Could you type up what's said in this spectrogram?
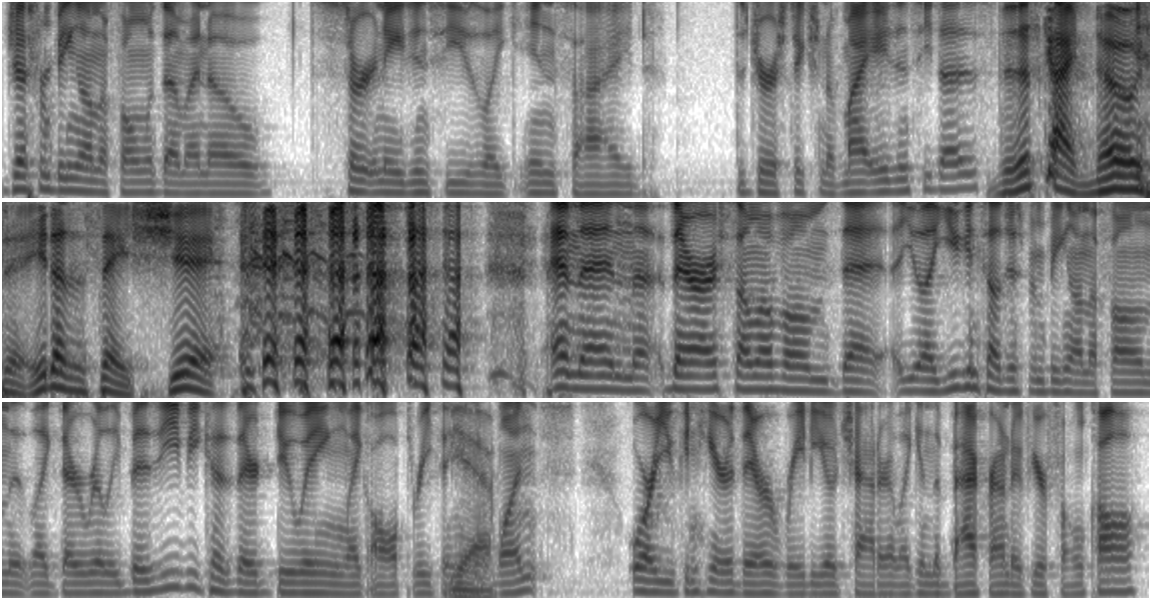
Just from being on the phone with them, I know certain agencies like inside the jurisdiction of my agency does. This guy knows it. He doesn't say shit. and then there are some of them that like you can tell just from being on the phone that like they're really busy because they're doing like all three things Yeah. at once or you can hear their radio chatter like in the background of your phone call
